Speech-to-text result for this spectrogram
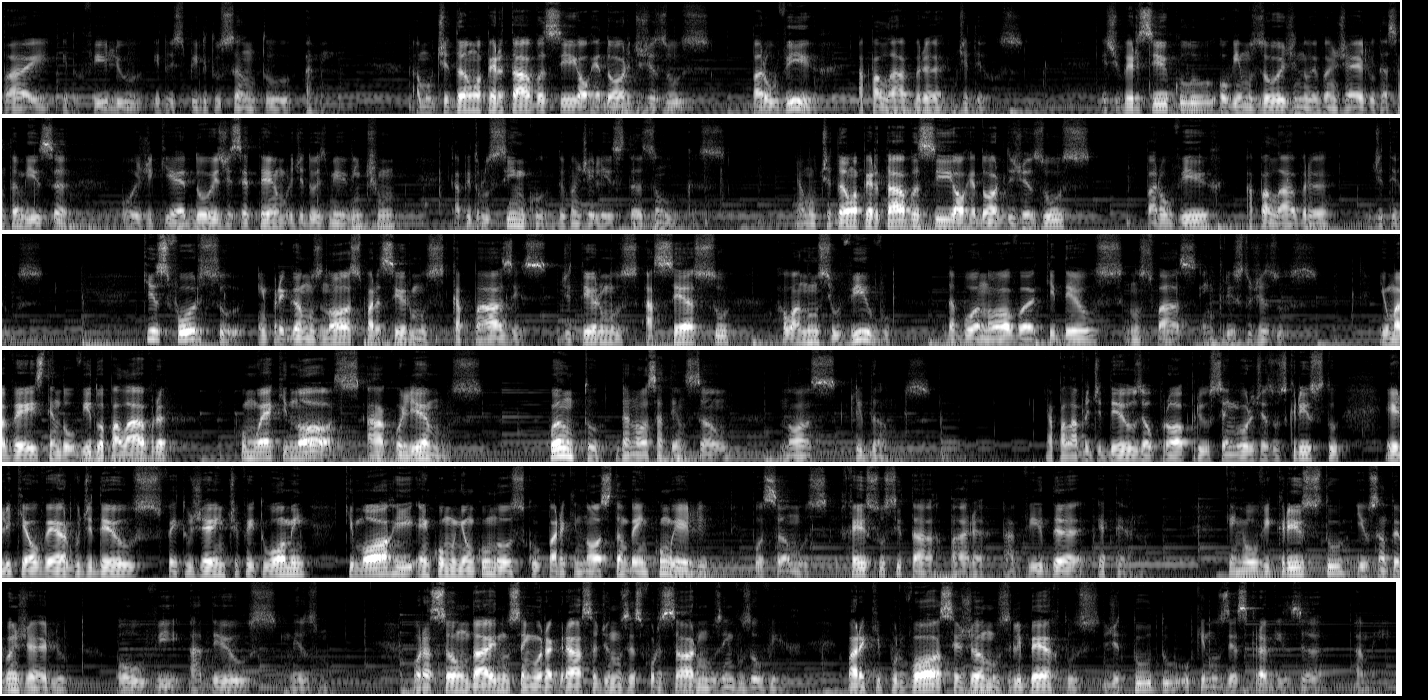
Pai, e do Filho, e do Espírito Santo. Amém. A multidão apertava-se ao redor de Jesus para ouvir a palavra de Deus. Este versículo ouvimos hoje no Evangelho da Santa Missa, hoje que é 2 de setembro de 2021, capítulo 5 do evangelista São Lucas. A multidão apertava-se ao redor de Jesus para ouvir a palavra de Deus. Que esforço empregamos nós para sermos capazes de termos acesso ao anúncio vivo da boa nova que Deus nos faz em Cristo Jesus. E uma vez tendo ouvido a palavra, como é que nós a acolhemos? Quanto da nossa atenção nós lhe damos? A palavra de Deus é o próprio Senhor Jesus Cristo, ele que é o Verbo de Deus, feito gente, feito homem, que morre em comunhão conosco para que nós também com ele possamos ressuscitar para a vida eterna. Quem ouve Cristo e o Santo Evangelho, ouve a Deus mesmo. Oração dai-nos, Senhor, a graça de nos esforçarmos em vos ouvir, para que por vós sejamos libertos de tudo o que nos escraviza. Amém.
